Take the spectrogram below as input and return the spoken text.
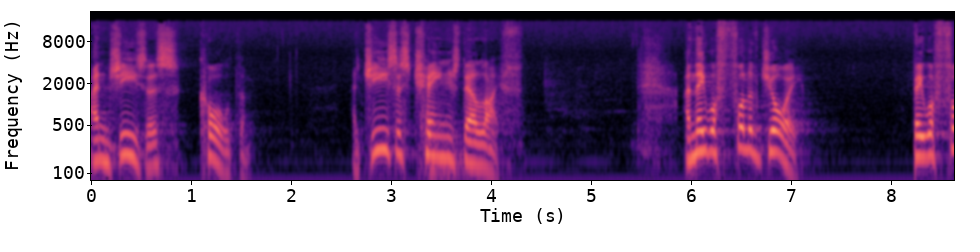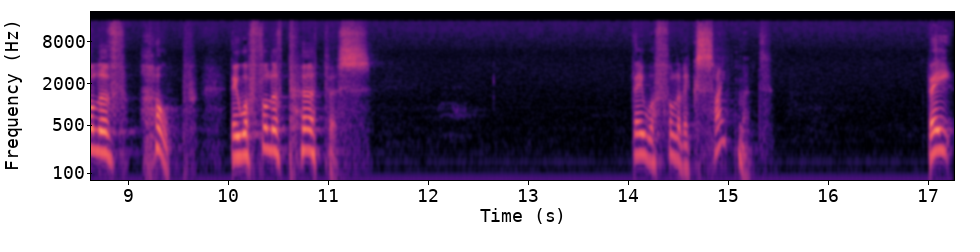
and Jesus called them. And Jesus changed their life. And they were full of joy. They were full of hope. They were full of purpose. They were full of excitement. They,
